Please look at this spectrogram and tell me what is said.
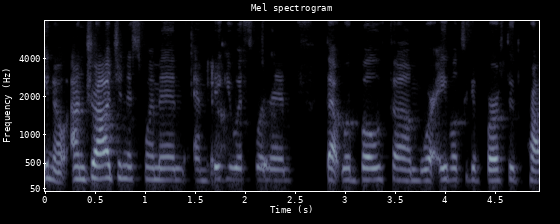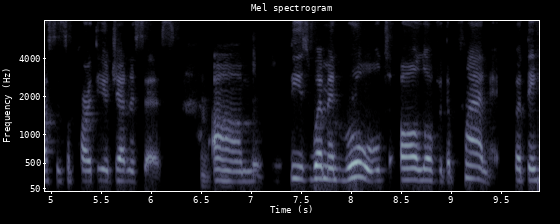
you know, androgynous women, ambiguous women that were both um, were able to give birth through the process of parthenogenesis. Mhm. Um, these women ruled all over the planet, but they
